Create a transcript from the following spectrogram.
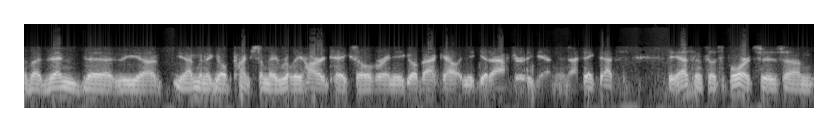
But then the the uh, you know I'm going to go punch somebody really hard takes over, and you go back out and you get after it again. And I think that's the essence of sports is um,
